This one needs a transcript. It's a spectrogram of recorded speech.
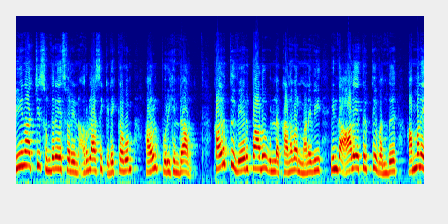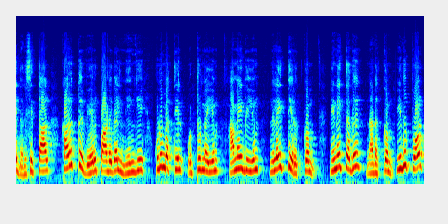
மீனாட்சி சுந்தரேஸ்வரின் அருளாசி கிடைக்கவும் அருள் புரிகின்றார். கருத்து வேறுபாடு உள்ள கணவன் மனைவி இந்த ஆலயத்திற்கு வந்து அம்மனை தரிசித்தால் கருத்து வேறுபாடுகள் நீங்கி குடும்பத்தில் ஒற்றுமையும் அமைதியும் நிலைத்திருக்கும். நினைத்தது நடக்கும். இதுபோல்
